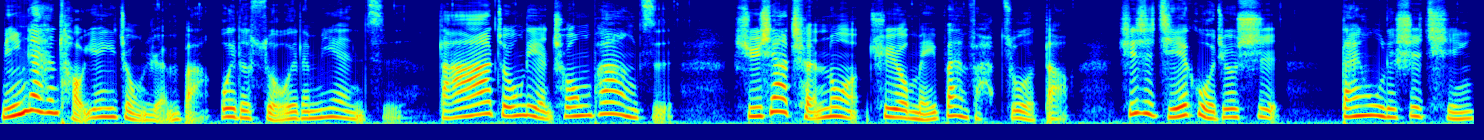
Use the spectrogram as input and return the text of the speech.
你应该很讨厌一种人吧？为了所谓的面子，打肿脸充胖子。许下承诺，却又没办法做到，其实结果就是耽误了事情，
